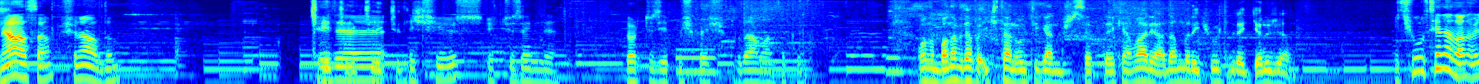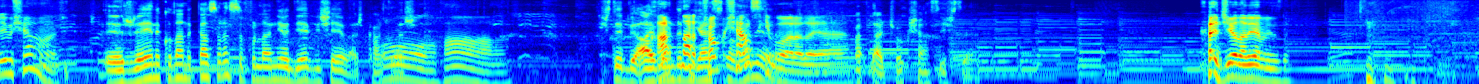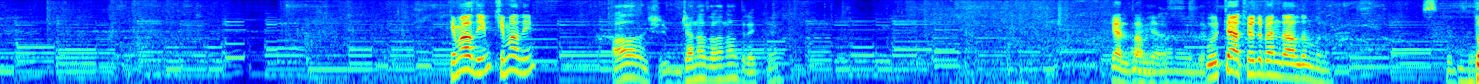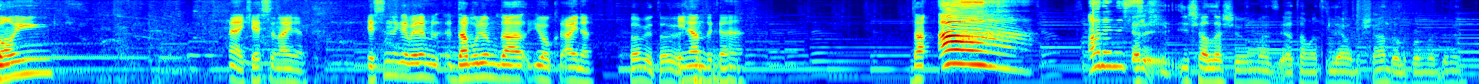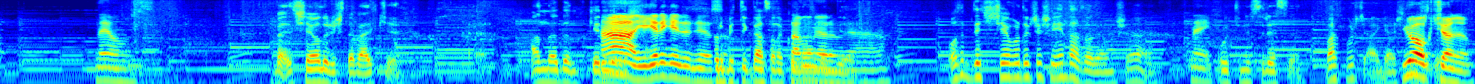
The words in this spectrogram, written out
ne alsam? Şunu aldım. Çelik, Bir de çelik, çelik, çelik. 200, 350, 475. Bu daha mantıklı. Oğlum bana bir defa iki tane ulti gelmiş setteyken var ya adamları iki ulti direkt yarayacağım. İki ulti ne lan? Öyle bir şey mi var? Ee, R'ni kullandıktan sonra sıfırlanıyor diye bir şey var kartlar. Oha. İşte bir Kartlar bir çok şans ki bu arada ya. Kartlar çok şanslı işte. Kaçıyorlar ya bizde. Kim alayım? Kim alayım? Al şu canaz alan al direkt ya. Gel lan Aynen gel. Ulti atıyordu ben de aldım bunu. Sıkıntı. yok. Doing. He kesin aynen. Kesinlikle benim W'm daha yok aynen. Tabii tabii. İnandık ha. Da Aa! Ananı Yani sikeyim. inşallah şey olmaz ya tam hatırlayamadım şu anda olup olmadığını. Ne olmaz? Be- Şey olur işte belki. Ee, Anladın. Geri Ha gelir. geri gelir diyorsun. Tur bittikten sonra kullandım Sanmıyorum diye. ya. Oğlum bir de çiçeğe vurdukça şeyin de azalıyormuş ha. Ne? Ultinin süresi. Bak vur. Aa, gerçi Yok işte. canım.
